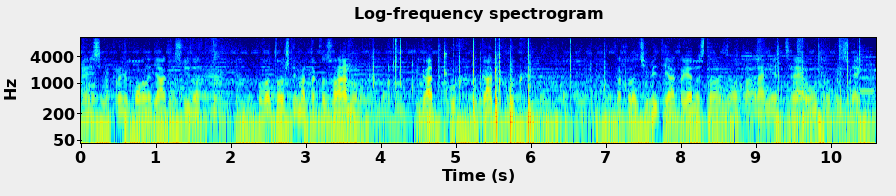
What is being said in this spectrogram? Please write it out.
Meni se na prvi pogled jako svidao, pogotovo što ima takozvanu gut hook, gut hook, tako da će biti jako jednostavan za otvaranje creva, utroba i svega.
